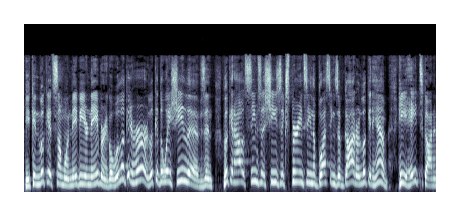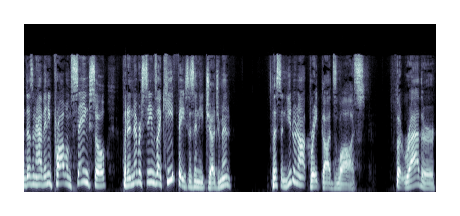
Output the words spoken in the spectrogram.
You can look at someone, maybe your neighbor, and go, well, look at her. Look at the way she lives. And look at how it seems that she's experiencing the blessings of God. Or look at him. He hates God and doesn't have any problem saying so, but it never seems like he faces any judgment. Listen, you do not break God's laws, but rather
